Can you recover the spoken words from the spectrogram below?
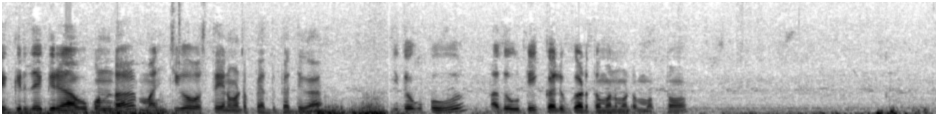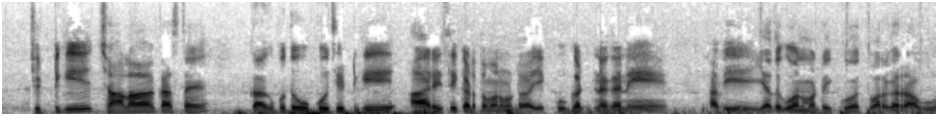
దగ్గర దగ్గర అవ్వకుండా మంచిగా వస్తాయి అనమాట పెద్ద పెద్దగా. ఇదొక పువ్వు అదొకటి కలిపి కడతాం అనమాట మొత్తం. చెట్టుకి చాలా కాస్తాయి. కాకపోతే ఒక్కో చెట్టుకి ఆరేసి కడతాం అనమాట ఎక్కువ కట్టినా కానీ అవి ఎదగవు అనమాట ఎక్కువ త్వరగా రావు.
